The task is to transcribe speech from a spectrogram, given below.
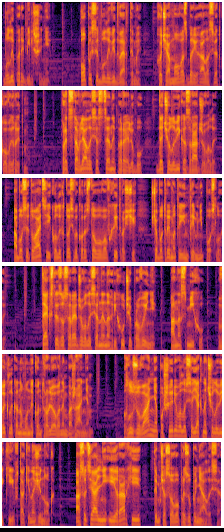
були перебільшені. Описи були відвертими, хоча мова зберігала святковий ритм. Представлялися сцени перелюбу, де чоловіка зраджували, або ситуації, коли хтось використовував хитрощі, щоб отримати інтимні послуги. Тексти зосереджувалися не на гріху чи провині, а на сміху, викликаному неконтрольованим бажанням. Глузування поширювалося як на чоловіків, так і на жінок, а соціальні ієрархії тимчасово призупинялися.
